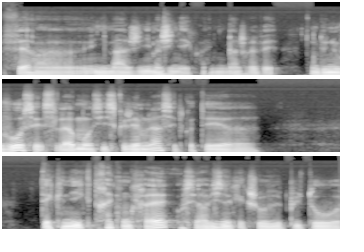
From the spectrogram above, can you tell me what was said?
faire euh, une image imaginée, quoi, une image rêvée. Donc de nouveau, c'est là moi aussi ce que j'aime là, c'est le côté technique très concret au service de quelque chose de plutôt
